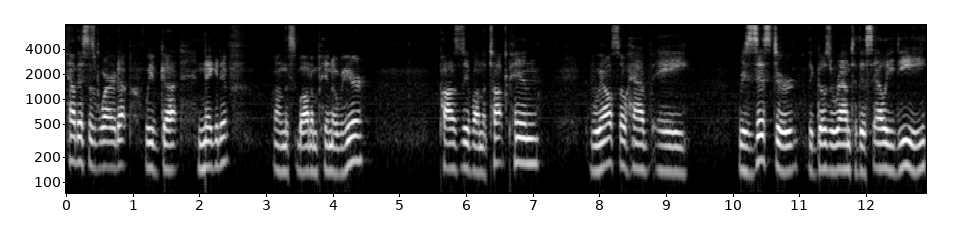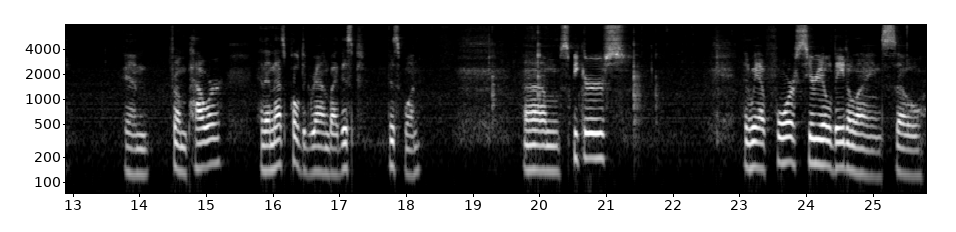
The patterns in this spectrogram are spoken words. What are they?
how this is wired up, we've got negative on this bottom pin over here, positive on the top pin. We also have a resistor that goes around to this LED and from power and then that's pulled to ground by this this one um, speakers and we have four serial data lines so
